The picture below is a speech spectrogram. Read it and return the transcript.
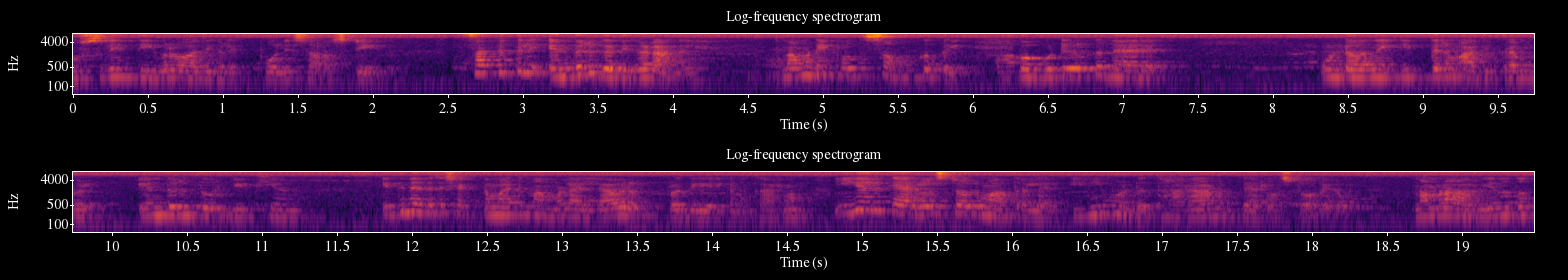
മുസ്ലിം തീവ്രവാദികളെ പോലീസ് അറസ്റ്റ് ചെയ്തു. സത്യത്തിൽ എന്തൊരു ഗതികേടാണല്ലേ? നമ്മുടെ ഈ പൊതുസമൂഹത്തിൽ പെൺകുട്ടികൾക്ക് നേരെ ഉണ്ടാകുന്ന ഇത്തരം അതിക്രമങ്ങൾ എന്തൊരു ദുർവിധിയാണ്? ഇതിനെതിരെ ശക്തമായിട്ട് നമ്മൾ എല്ലാവരും പ്രതികരിക്കണം. കാരണം ഈ ഒരു കേരള സ്റ്റോറി മാത്രമല്ല ഇനിയുമുണ്ട് ധാരാളം കേരള സ്റ്റോറികൾ നമ്മൾ അറിയുന്നതും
